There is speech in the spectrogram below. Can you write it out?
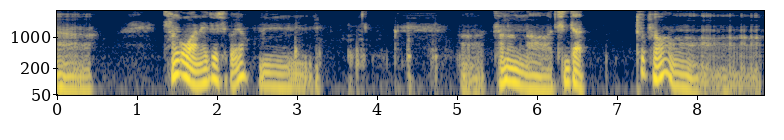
어, 참고만 해주시고요. 음, 어, 저는 어, 진짜 투표 어,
